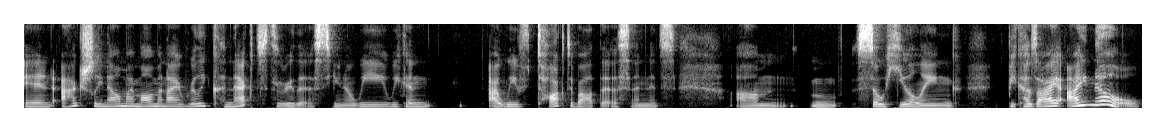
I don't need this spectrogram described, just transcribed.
And actually, now my mom and I really connect through this. You know, we we can uh, we've talked about this, and it's um, so healing because I I know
